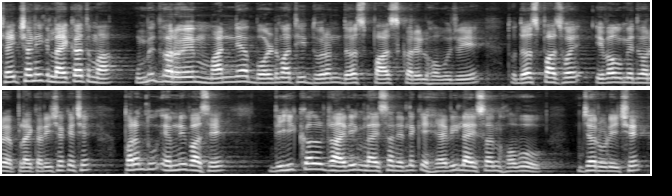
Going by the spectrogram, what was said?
શૈક્ષણિક લાયકાતમાં ઉમેદવારોએ માન્ય બોર્ડમાંથી ધોરણ દસ પાસ કરેલ હોવું જોઈએ. તો દસ પાસ હોય એવા ઉમેદવારો એપ્લાય કરી શકે છે. પરંતુ એમની પાસે વ્હીકલ ડ્રાઇવિંગ લાયસન્સ એટલે કે હેવી લાયસન્સ હોવું જરૂરી છે.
